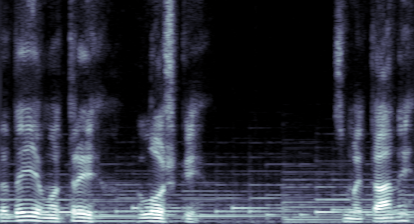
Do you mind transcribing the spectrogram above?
Додаємо 3 ложки сметани.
